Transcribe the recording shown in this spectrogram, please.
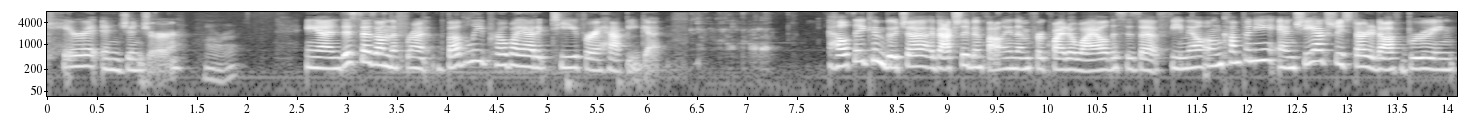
carrot, and ginger. All right. And this says on the front, bubbly probiotic tea for a happy gut. Health-Ade Kombucha, I've actually been following them for quite a while. This is a female owned company, and she actually started off brewing,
